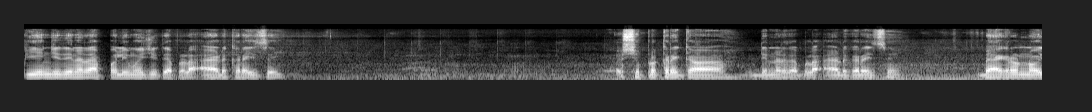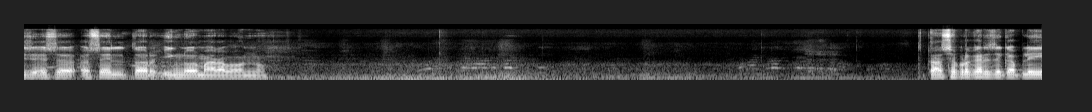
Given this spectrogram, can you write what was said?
पी एन जी देणार ॲपल इमेज ते आपल्याला ॲड करायचं आहे अशा प्रकारे का देणार ते आपल्याला ॲड करायचं आहे बॅकग्राऊंड नॉईज असं असेल तर इग्नोर मारा भावांनो. तर अशा प्रकारे जे काही आपले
